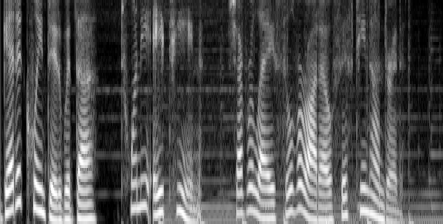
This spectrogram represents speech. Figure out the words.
Get acquainted with the 2018 Chevrolet Silverado 1500.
